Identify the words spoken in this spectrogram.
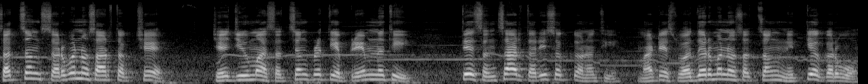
સત્સંગ સર્વનો સાર્થક છે. જે જીવમાં સત્સંગ પ્રત્યે પ્રેમ નથી, તે સંસાર તરી શકતો નથી માટે સ્વધર્મનો સત્સંગ નિત્ય કરવો.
